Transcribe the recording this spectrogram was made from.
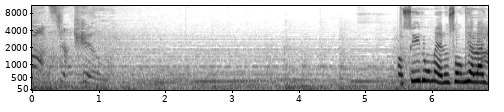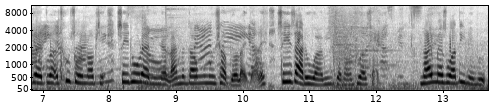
Monster kill. စေးထိုးမဲ့လို့ဆုံးဖြတ်လိုက်တဲ့အတွက်အထူးဆုံးတော့ဖြစ်စေးထိုးတဲ့အနေနဲ့ line မတောင်းဘူးလို့ရှောက်ပြောလိုက်တာလေစေးစာထိုးပါပြီကျွန်တော်အထူးအစား Has been နိုင်မယ်ဆိုတာသိနေဘူး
